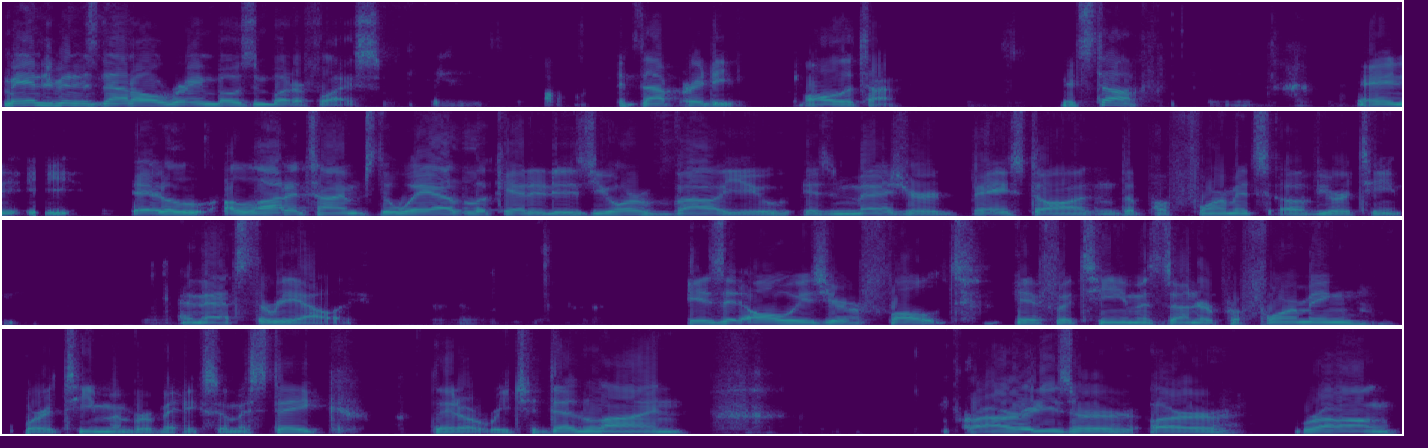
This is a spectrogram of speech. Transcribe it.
management is not all rainbows and butterflies. It's not pretty all the time. It's tough. And it, a lot of times the way I look at it is your value is measured based on the performance of your team. And that's the reality. Is it always your fault if a team is underperforming or a team member makes a mistake, they don't reach a deadline, priorities are are wrong?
